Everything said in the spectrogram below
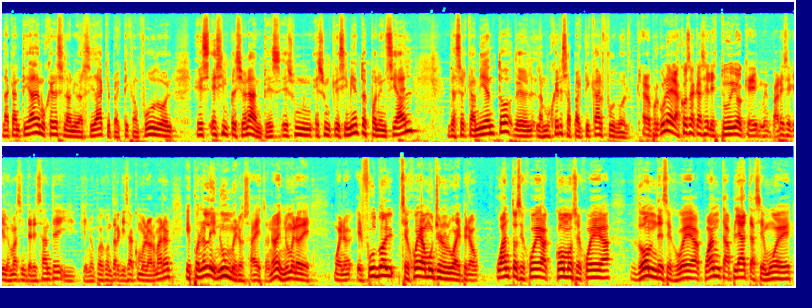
la cantidad de mujeres en la universidad que practican fútbol, es, impresionante, es, un, es un crecimiento exponencial de acercamiento de las mujeres a practicar fútbol. Claro, porque una de las cosas que hace el estudio, que me parece que es lo más interesante y que nos puedes contar quizás cómo lo armaron, es ponerle números a esto, ¿no? El número de, bueno, el fútbol se juega mucho en Uruguay, pero cuánto se juega, cómo se juega, dónde se juega, cuánta plata se mueve.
